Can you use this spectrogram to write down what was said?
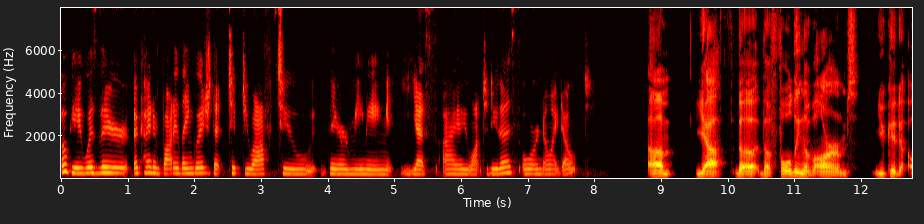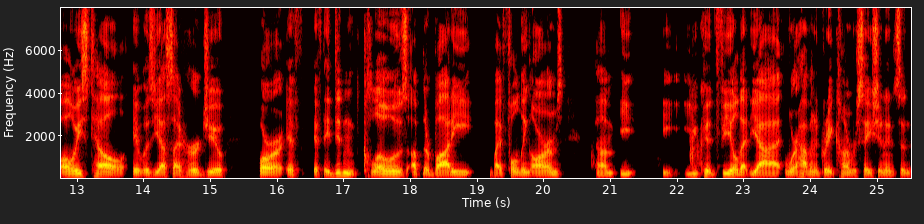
Okay, was there a kind of body language that tipped you off to their meaning, yes, I want to do this, or no, I don't? Um, yeah, the the folding of arms, you could always tell it was yes, I heard you, or if if they didn't close up their body by folding arms, um, you, you could feel that yeah, we're having a great conversation, and it's an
